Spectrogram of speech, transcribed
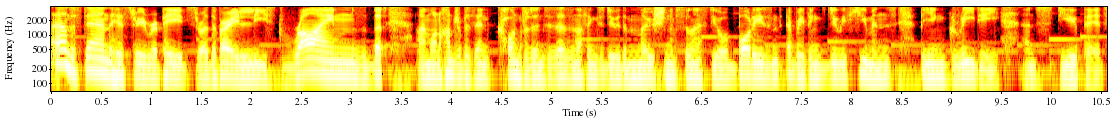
I understand the history repeats, or at the very least rhymes, but I'm 100% confident it has nothing to do with the motion of celestial bodies and everything to do with humans being greedy and stupid.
